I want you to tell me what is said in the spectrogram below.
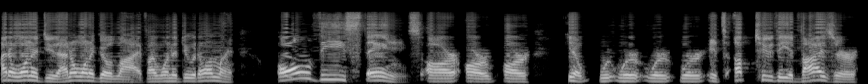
i don't want to do that i don't want to go live i want to do it online all these things are are are you know we're we're we're it's up to the advisor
